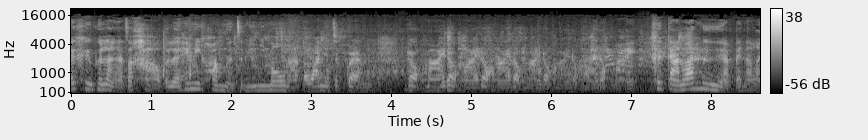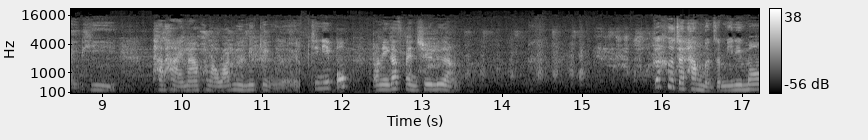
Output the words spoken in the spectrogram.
ก็คือพื้นหลังอาจจะขาวไปเลยให้มีความเหมือนจะมินิมอลนะ แต่ว่าอันเนี้ยจะแกรมดอกไม้ดอกไม้ดอกไม้ดอกไม้ดอกไม้ดอกไม้ดอกไม้ คือการวาดมืออะเป็นอะไรที่ท้าทายมากเพราะเราวาดมือไม่เก่งเลย ทีนี้ปุ๊บตอนนี้ก็เป็นชื่อเรื่อง ก็คือจะทำเหมือนจะมินิมอล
